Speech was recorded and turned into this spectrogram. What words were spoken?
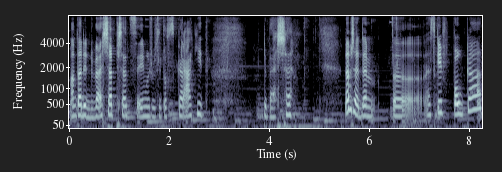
Mám tady dveře přeci, můžu si to zkrátit. Dveře. Dobře, jdem uh, hezky vpoukat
